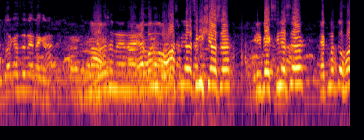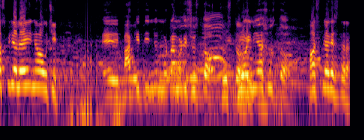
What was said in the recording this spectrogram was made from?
ওদের কাছে নেয় না কেন? এখন হসপিটালে চিকিৎসা আছে। এর ভ্যাকসিন আছে একমাত্র হসপিটালেই নেওয়া উচিত। এই বাকি তিনজন মোটামুটি সুস্থ? সুস্থ। ওই নিয়ে সুস্থ? হসপিটালে গেছে তারা।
